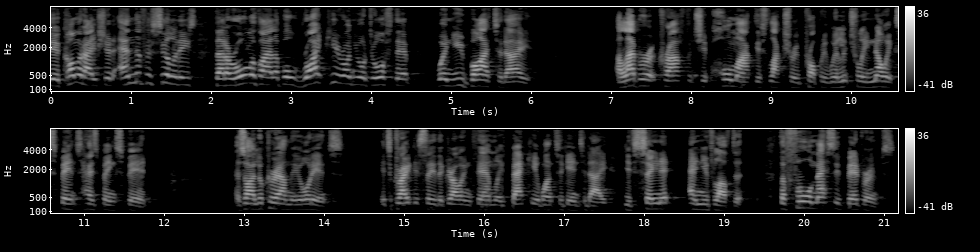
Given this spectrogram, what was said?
the accommodation, and the facilities that are all available right here on your doorstep when you buy today. Elaborate craftsmanship hallmark this luxury property where literally no expense has been spared. As I look around the audience, it's great to see the growing families back here once again today. You've seen it and you've loved it. The four massive bedrooms,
